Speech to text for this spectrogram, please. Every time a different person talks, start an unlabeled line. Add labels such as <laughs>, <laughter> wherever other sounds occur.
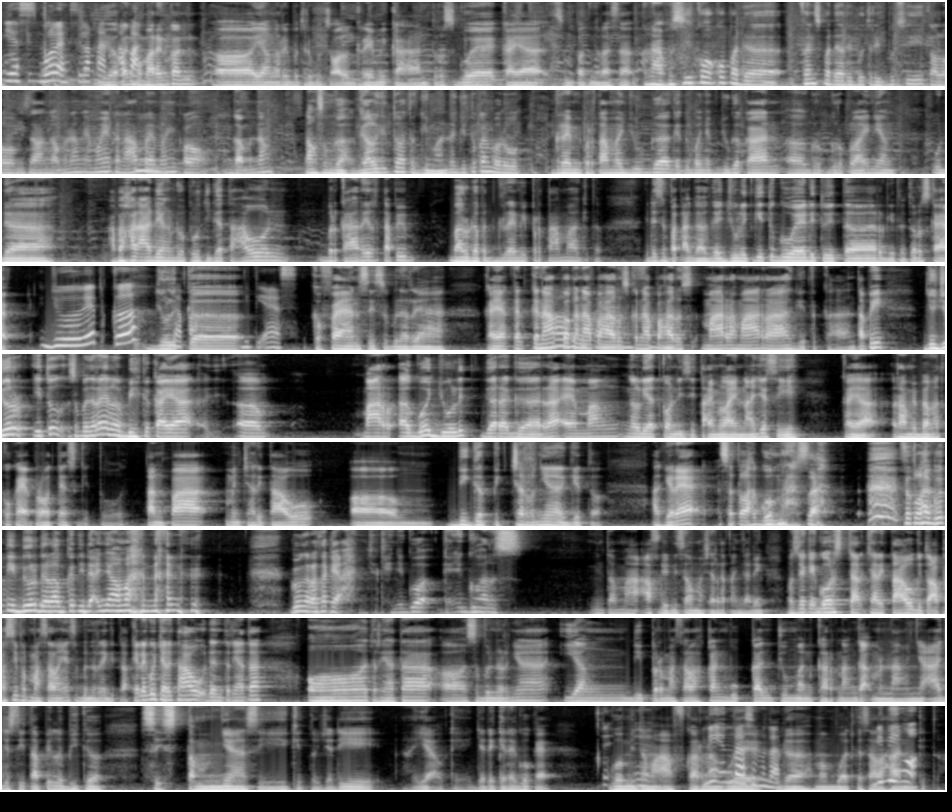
Yes, boleh silakan.
Iya kan
Apa?
kemarin kan eh, yang ribut-ribut soal Grammy kan, terus gue kayak sempat ngerasa kenapa sih kok kok pada fans pada ribut-ribut sih kalau misalnya nggak menang, emangnya kenapa?
Hmm.
Emangnya kalau nggak menang langsung gagal gitu atau gimana gitu kan baru Grammy pertama juga gitu banyak juga kan eh, grup-grup lain yang udah bahkan ada yang 23 tahun berkarir tapi baru dapat Grammy pertama gitu. Jadi sempat agak-agak julid gitu gue di Twitter gitu. Terus kayak
Julid ke
julid
siapa?
ke
BTS.
ke fans sih sebenarnya kayak ken- kenapa
Oh, ke
kenapa
fans.
harus kenapa harus marah-marah gitu kan tapi jujur itu sebenarnya lebih ke kayak em, mar gue julid gara-gara emang ngelihat kondisi timeline aja sih kayak rame banget kok kayak protes gitu tanpa mencari tahu em, bigger picture-nya gitu akhirnya setelah gue <laughs> merasa setelah gue tidur dalam ketidaknyamanan gue ngerasa kayak anjir kayaknya gue kayaknya gue harus minta maaf deh nih sama masyarakat Anggadeng. Maksudnya kayak gue harus cari, cari tahu gitu apa sih permasalahannya sebenarnya gitu. Akhirnya gue cari tahu dan ternyata oh ternyata eh, sebenarnya yang dipermasalahkan bukan cuman karena nggak menangnya aja sih tapi lebih ke sistemnya sih gitu. Jadi ya oke. Jadi akhirnya gue kayak gue minta maaf karena
Ini
gue
sebentar.
udah membuat kesalahan gitu.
